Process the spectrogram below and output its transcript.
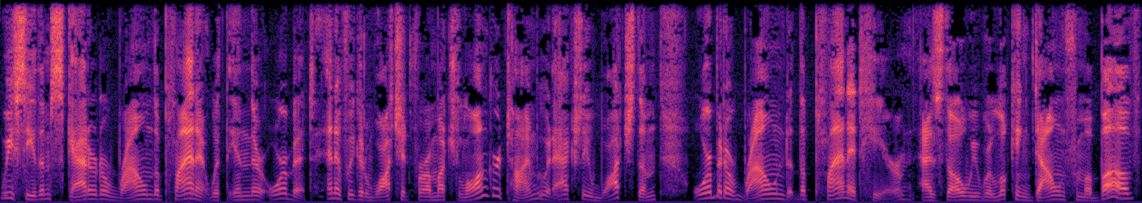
we see them scattered around the planet within their orbit. And if we could watch it for a much longer time, we would actually watch them orbit around the planet here as though we were looking down from above.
